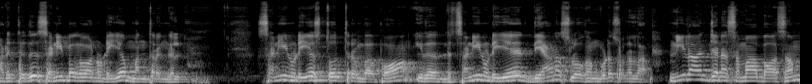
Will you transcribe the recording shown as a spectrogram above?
அடுத்தது சனி பகவானுடைய மந்திரங்கள். சனியினுடைய ஸ்தோத்திரம் பார்ப்போம். இதை சனியினுடைய தியான ஸ்லோகம் கூட சொல்லலாம். நீலாஞ்சன சமாபாசம்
